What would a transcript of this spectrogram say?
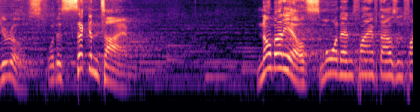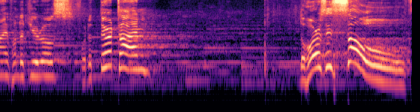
euros. For the second time, Nobody else. More than 5,500 euros for the third time. The horse is sold.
